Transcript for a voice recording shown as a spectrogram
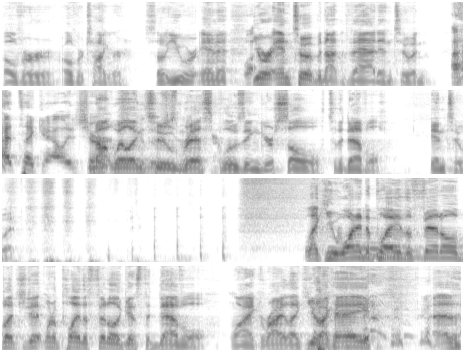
over over Tiger. So you were in it. Well- you were into it, but not that into it. i had to take Allie to church not willing to risk losing your soul to the devil into it. like you wanted to play the fiddle, but you didn't want to play the fiddle against the devil. Like, right? Like you're like, hey, uh,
